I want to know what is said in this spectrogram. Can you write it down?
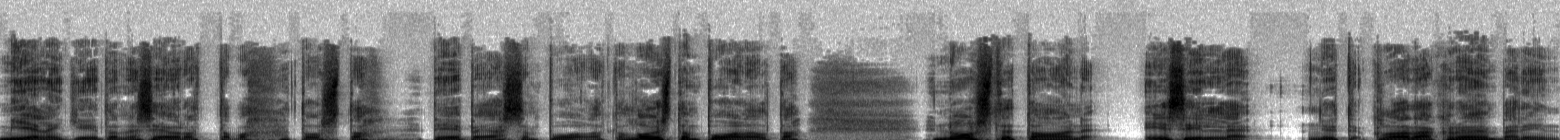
mielenkiintoinen seurattava tuosta TPSn puolelta. Loiston puolelta nostetaan esille nyt Clara Grönbergin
